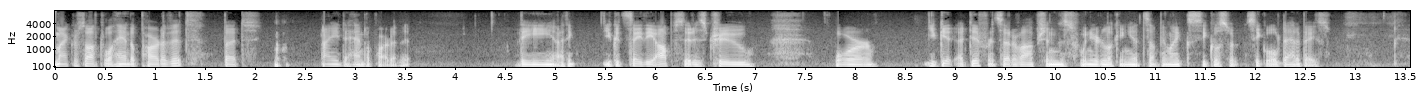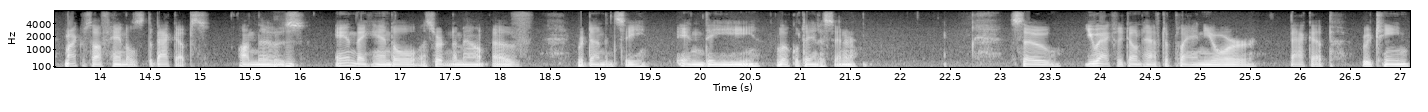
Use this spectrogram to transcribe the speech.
Microsoft will handle part of it, but I need to handle part of it. The I think you could say the opposite is true, or you get a different set of options when you're looking at something like SQL SQL database. Microsoft handles the backups on those, mm-hmm. and they handle a certain amount of redundancy in the local data center. So you actually don't have to plan your backup routine.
